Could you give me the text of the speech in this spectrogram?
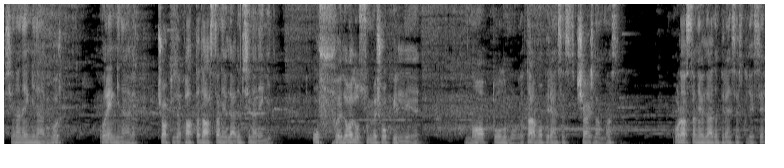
Sinan Engin abi vur. Vur Engin abi. Çok güzel patladı aslan evladım Sinan Engin. Uf helal olsun be şok birliği. Ne yaptı oğlum orada? Tamam o prenses şarjlanmaz. Vur aslan evladım prenses kulesi.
